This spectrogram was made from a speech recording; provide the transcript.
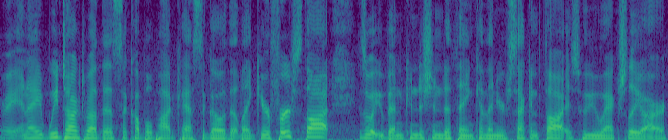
Right, and I we talked about this a couple podcasts ago that like your first thought is what you've been conditioned to think, and then your second thought is who you actually are.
